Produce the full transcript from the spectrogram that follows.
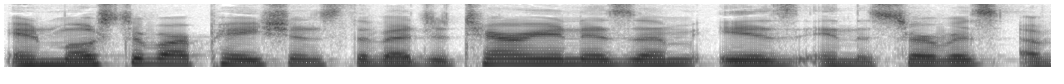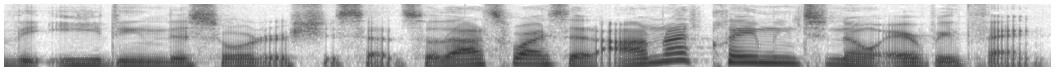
In most of our patients, the vegetarianism is in the service of the eating disorder, she said. So that's why I said, I'm not claiming to know everything.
